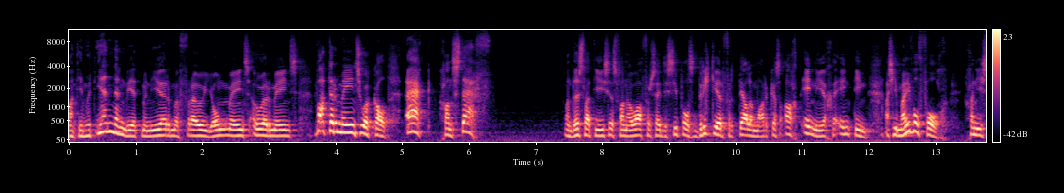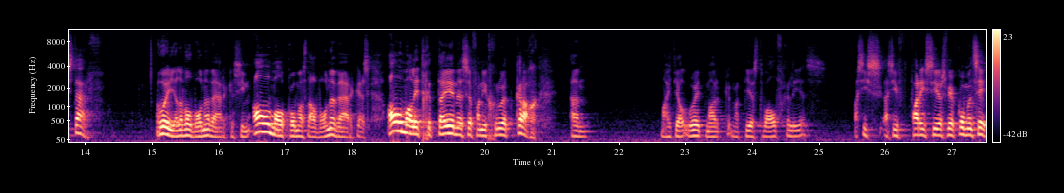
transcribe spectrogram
want jy moet een ding weet meneer mevrou jong mens ouer mens watter mens ook al ek gaan sterf want dis wat Jesus van nou af vir sy disippels 3 keer vertel in Markus 8 en 9 en 10 as jy my wil volg gaan jy sterf O, julle wil wonderwerke sien. Almal kom as daar wonderwerke is. Almal het getuienisse van die groot krag. Um Maar het jy al ooit Mark Matteus 12 gelees? As die as die Fariseërs weer kom en sê,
